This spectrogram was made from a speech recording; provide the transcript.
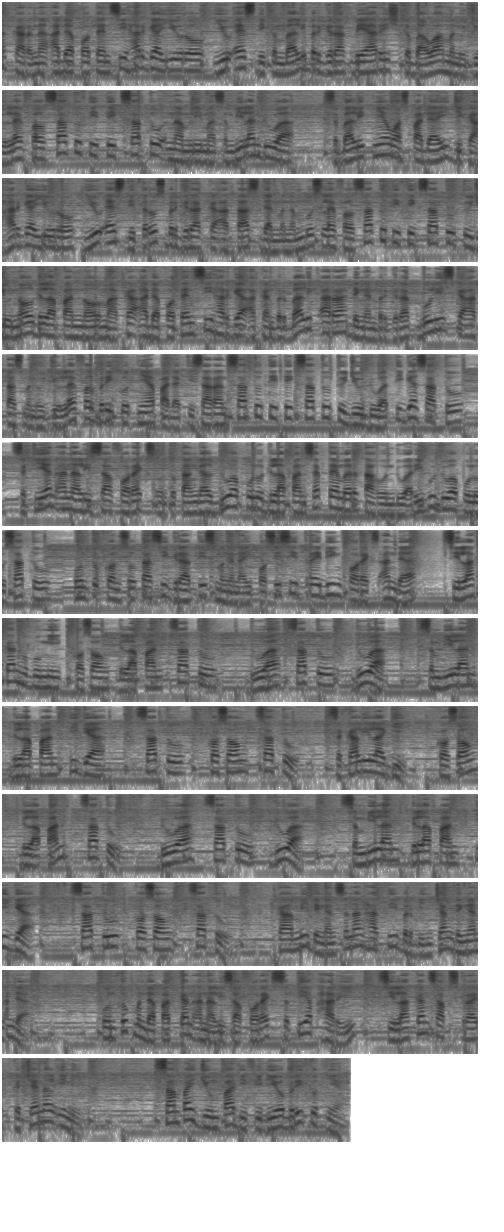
karena ada potensi harga euro USD kembali bergerak bearish ke bawah menuju level 1.16592 Sebaliknya waspadai jika harga euro USD terus bergerak ke atas dan menembus level 1.17080 maka ada potensi harga akan berbalik arah dengan bergerak bullish ke atas menuju level berikutnya pada kisaran 1.17231. Sekian analisa forex untuk tanggal 28 September tahun 2021. Untuk konsultasi gratis mengenai posisi trading forex Anda, silakan hubungi 081212 983 101. Sekali lagi, 081 212 983 101. Kami dengan senang hati berbincang dengan Anda. Untuk mendapatkan analisa forex setiap hari, silakan subscribe ke channel ini. Sampai jumpa di video berikutnya.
